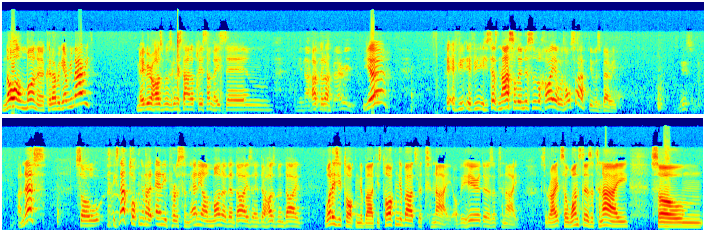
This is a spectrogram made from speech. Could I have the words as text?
no almana could ever get remarried. Maybe her husband's going to stand up Chisa Mesim. Yeah. If he, if he, he says Nasal in Nisan V'chaya was also after he was buried. A Nes. So he's not talking about any person, any almana that dies, uh, their husband died. What is he talking about? He's talking about the Tanai. Over here, there's a Tanai. So, right? So once there's a Tanai, so um,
